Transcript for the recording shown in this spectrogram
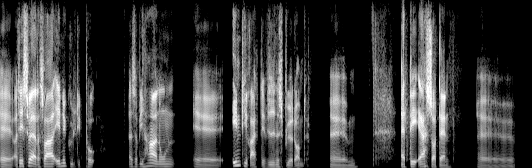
Øh, og det er svært at svare endegyldigt på. Altså, vi har nogle øh, indirekte vidnesbyrd om det. Øh, at det er sådan. Øh,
